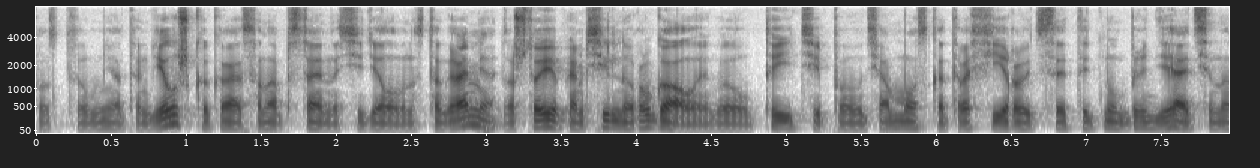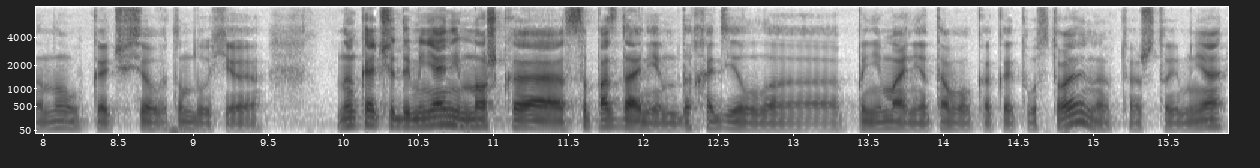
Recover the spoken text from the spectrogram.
Просто у меня там девушка как раз, она постоянно сидела в Инстаграме, за что я прям сильно ругал. Я говорил, ты, типа, у тебя мозг атрофируется, это, ну, бредятина, ну, короче, все в этом духе. Ну, короче, до меня немножко с опозданием доходило понимание того, как это устроено, потому что у меня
